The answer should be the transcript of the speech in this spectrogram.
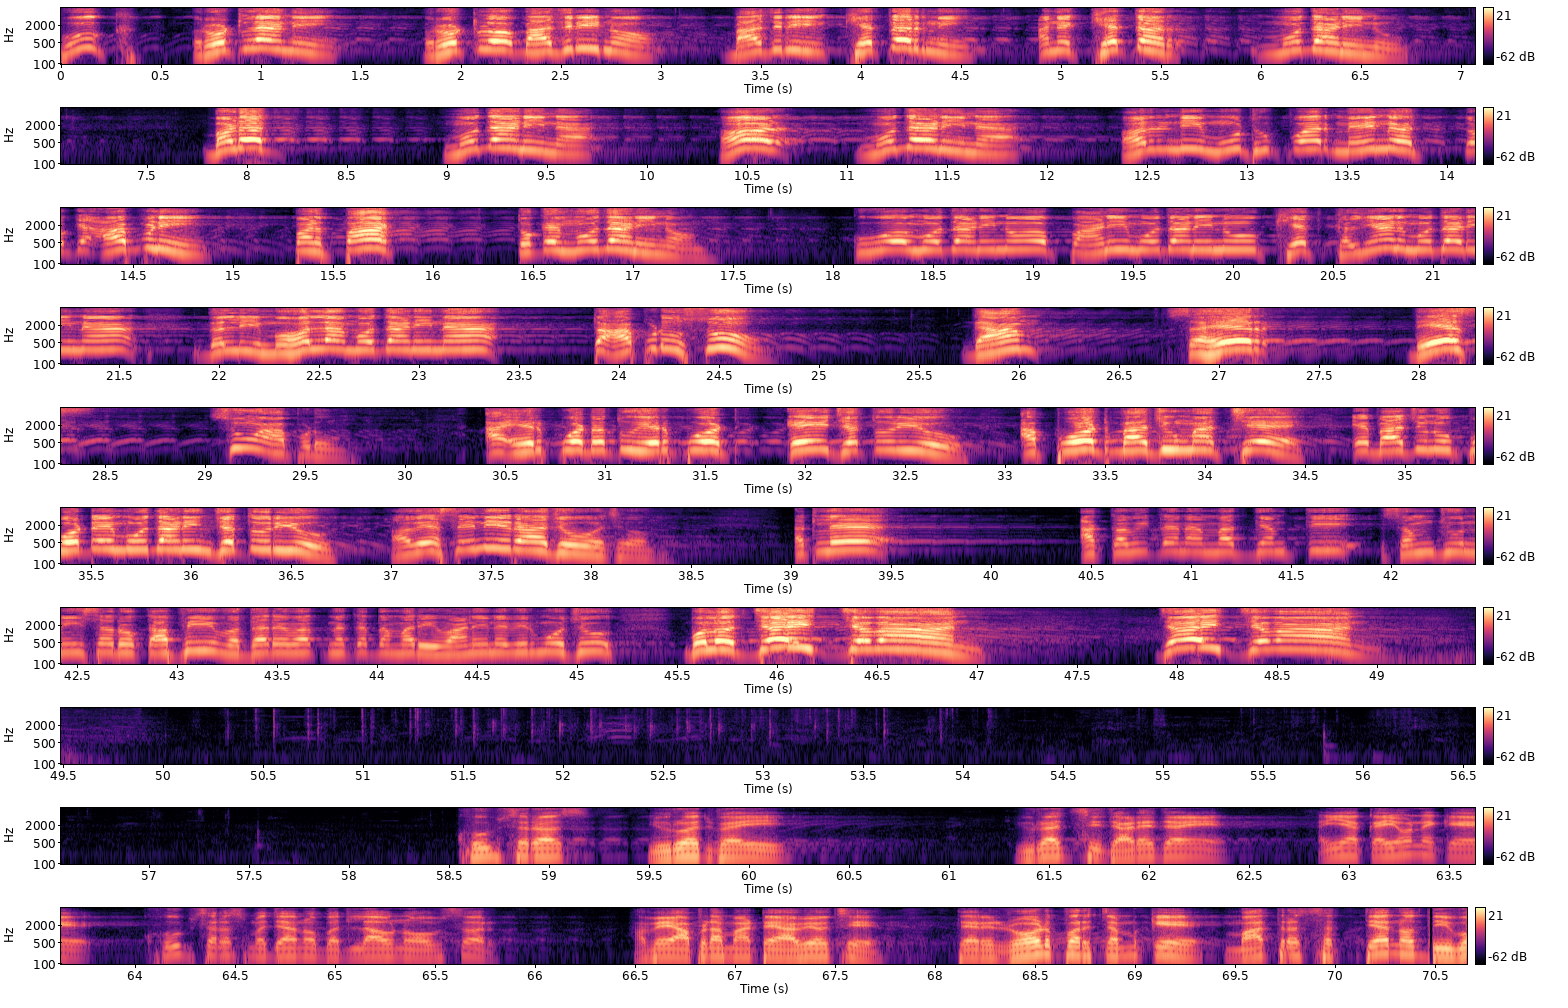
ભૂખ રોટલાની, રોટલો બાજરીનો, બાજરી ખેતરની અને ખેતર મોદાણીનું. બળદ મોદાણીના, હળ મોદાણીના, હળની મૂઠ ઉપર મહેનત તો કે આપણી, પણ પાક તો કે મોદાણીનો. કૂવો મોદાણીનો, પાણી મોદાણીનું, ખેત કલ્યાણ મોદાણીના, ગલી મોહલ્લા મોદાણીના, તો આપણું શું? ગામ, શહેર, દેશ, શું આપણું? આ એરપોર્ટ હતું એરપોર્ટ, એ જતું રહ્યું. આ પોર્ટ બાજુમાં જ છે. એ બાજુનું પોર્ટે મોદાણી જતું રહ્યું. હવે શેની રાહ જોવો છો? એટલે આ કવિતાના માધ્યમથી સમજુ ને ઈશારો કાફી. વધારે વાત ન કરતા મારી વાણીને વિરમું છું. બોલો, જય જવાન! જય જવાન! ખૂબ સરસ. યુવરાજભાઈ, યુવરાજસિંહ જાડેજાએ અહીંયા કહ્યું ને કે ખૂબ સરસ મજાનો બદલાવનો અવસર હવે આપણા માટે આવ્યો છે. ત્યારે રોડ પર ચમકે માત્ર સત્યનો દીવો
